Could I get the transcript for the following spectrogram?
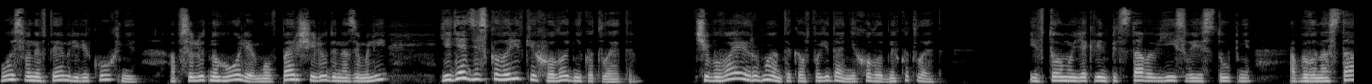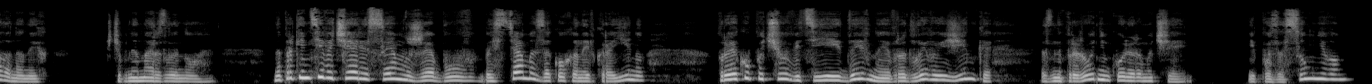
Ось вони в темряві кухні, абсолютно голі, мов перші люди на землі, їдять зі сковорідки холодні котлети. Чи буває романтика в поїданні холодних котлет? І в тому, як він підставив їй свої ступні, аби вона стала на них, щоб не мерзли ноги. Наприкінці вечері Сем вже був безтями закоханий в країну, про яку почув від цієї дивної, вродливої жінки з неприроднім кольором очей, і, поза сумнівом,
